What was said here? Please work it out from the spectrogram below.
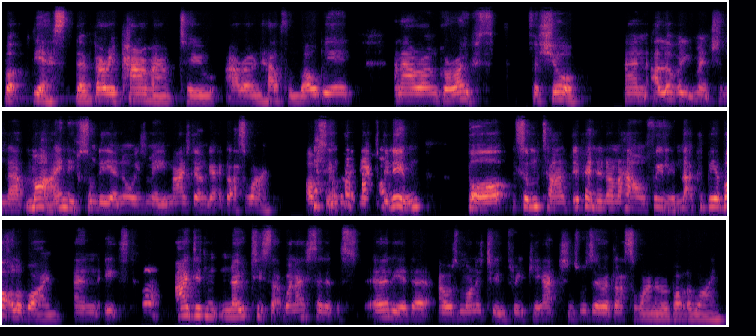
But yes, they're very paramount to our own health and well-being and our own growth for sure. And I love that you mentioned that. Mine, if somebody annoys me, mine's go and get a glass of wine. Obviously, in the afternoon, but sometimes, depending on how I'm feeling, that could be a bottle of wine. And it's, I didn't notice that when I said it earlier that I was monitoring three key actions. Was there a glass of wine or a bottle of wine?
